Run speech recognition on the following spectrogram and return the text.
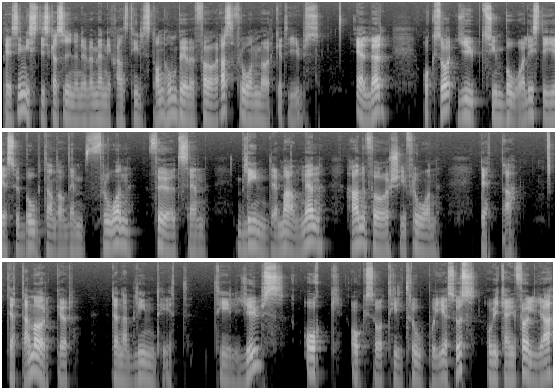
pessimistiska synen över människans tillstånd. Hon behöver föras från mörker till ljus. Eller också djupt symboliskt i Jesu botande av den från födseln blinde mannen. Han förs ifrån detta detta mörker, denna blindhet till ljus och också till tro på Jesus. Och vi kan ju följa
